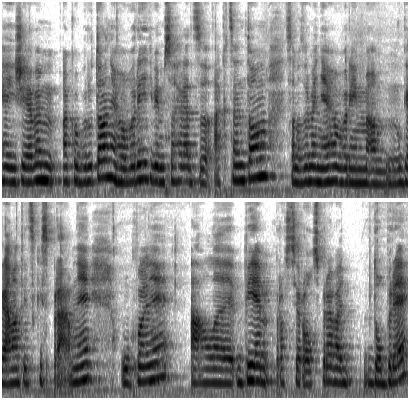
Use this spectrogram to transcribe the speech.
Hej, že ja viem ako brutálne hovoriť, viem sa hrať s akcentom, samozrejme nehovorím um, gramaticky správne úplne, ale viem proste rozprávať dobre,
